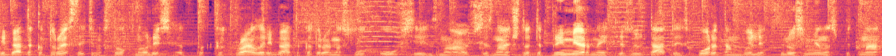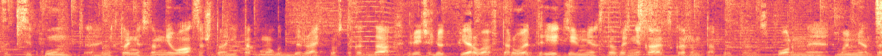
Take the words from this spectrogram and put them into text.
ребята, которые с этим столкнулись, это, как правило, ребята, которые на слуху, все их знают, все знают, что это примерно их результаты, и споры там были плюс-минус 15 секунд. Никто не сомневался, что они так могут бежать, просто когда речь идет первое, второе, третье место, возникают, скажем так, вот спорные моменты.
